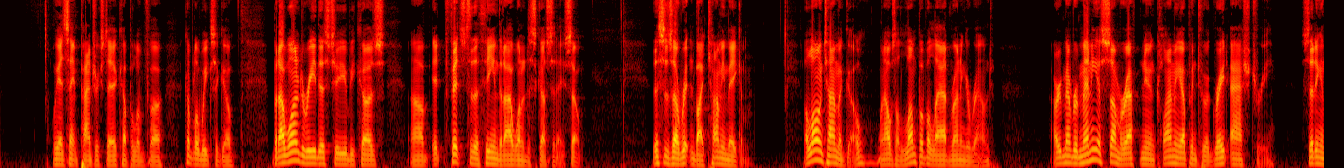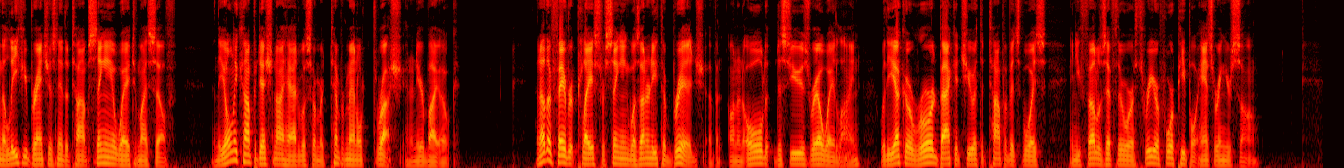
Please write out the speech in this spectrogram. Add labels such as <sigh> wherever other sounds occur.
We had St. Patrick's Day a couple of uh, couple of weeks ago, but I wanted to read this to you because uh, it fits to the theme that I want to discuss today. So this is uh, written by Tommy Makem. A long time ago, when I was a lump of a lad running around, I remember many a summer afternoon climbing up into a great ash tree, sitting in the leafy branches near the top, singing away to myself, and the only competition I had was from a temperamental thrush in a nearby oak. Another favorite place for singing was underneath a bridge an, on an old, disused railway line, where the echo roared back at you at the top of its voice, and you felt as if there were three or four people answering your song.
